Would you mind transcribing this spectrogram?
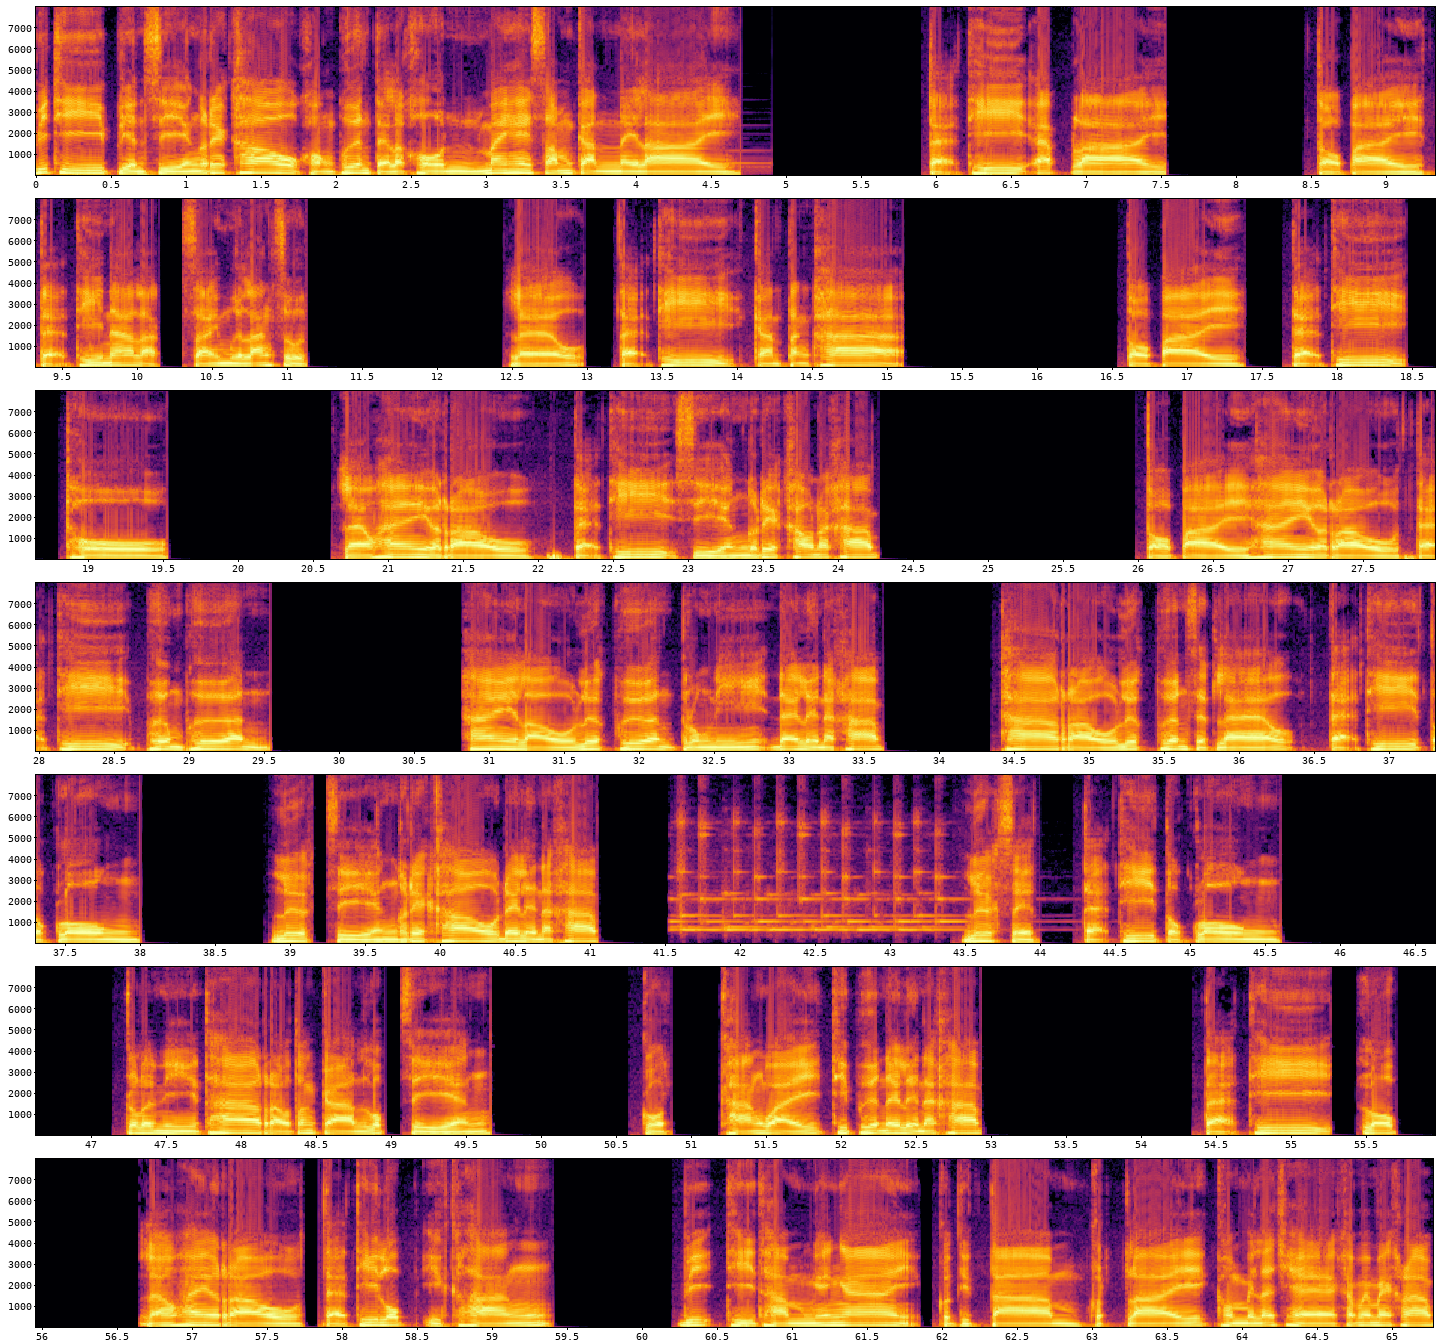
วิธีเปลี่ยนเสียงเรียกเข้าของเพื่อนแต่ละคนไม่ให้ซ้ำกันในไลน์แตะที่แอปไลน์ต่อไปแตะที่หน้าหลักซ้ายมือล่างสุด แล้วแตะที่การตั้งค่า ต่อไป แตะที่โทร แล้วให้เราแตะที่เสียงเรียกเข้านะครับ ต่อไปให้เราแตะที่เพิ่มเพื่อน ให้เราเลือกเพื่อนตรงนี้ได้เลยนะครับ ถ้าเราเลือกเพื่อนเสร็จแล้ว แตะที่ตกลง เลือกเสียงเรียกเข้าได้เลยนะครับ เลือกเสร็จ แตะที่ตกลง กรณีถ้าเราต้องการลบเสียง กดค้างไว้ที่เพื่อนได้เลยนะครับ แตะที่ลบ แล้วให้เราแตะที่ลบอีกครั้ง วิธีทำง่ายๆ กดติดตาม กดไลค์ คอมเมนต์และแชร์ครับแม่ๆครับ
